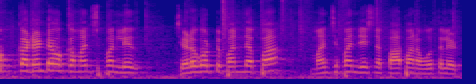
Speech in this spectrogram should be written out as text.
ఒక్కటంటే ఒక్క మంచి పని లేదు. చెడగొట్టు పని తప్ప మంచి పని చేసిన పాపాన పోతలేడు.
